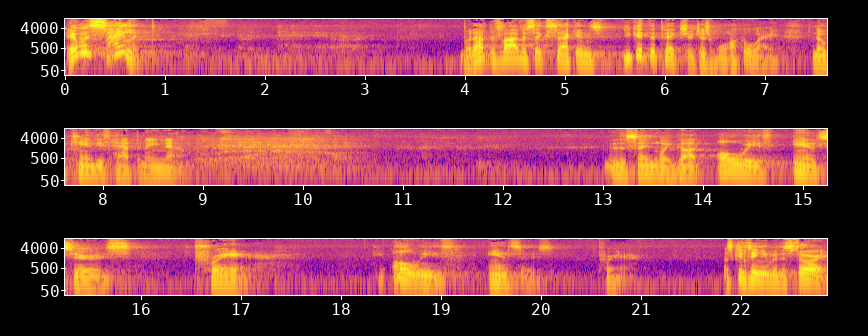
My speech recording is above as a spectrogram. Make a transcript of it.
It was silent. But after five or six seconds, you get the picture. Just walk away. No candy's happening now. In the same way, God always answers prayer. He always answers prayer. Let's continue with the story.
